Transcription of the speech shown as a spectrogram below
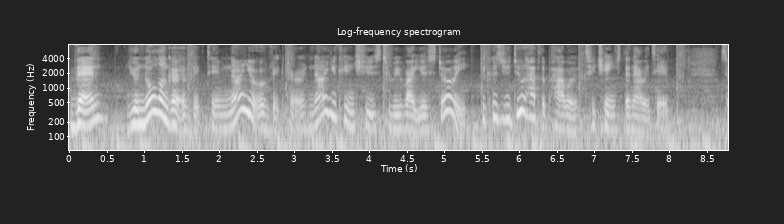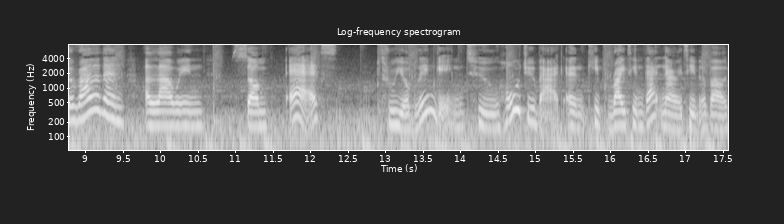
Then you're no longer a victim. Now you're a victor. Now you can choose to rewrite your story because you do have the power to change the narrative. So rather than allowing some ex through your blame game to hold you back and keep writing that narrative about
